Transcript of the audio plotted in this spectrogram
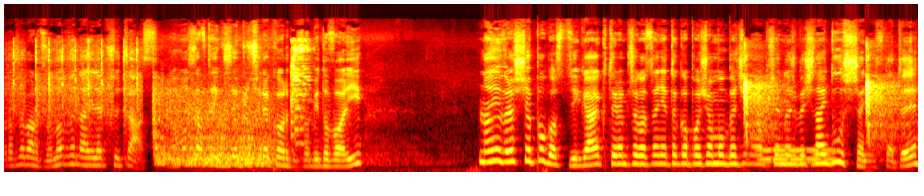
Proszę bardzo, nowy najlepszy czas. No można w tej grze bić rekordy sobie dowoli. No i wreszcie Pogostiga, którym przechodzenie tego poziomu będzie miało przyjemność być najdłuższe niestety.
